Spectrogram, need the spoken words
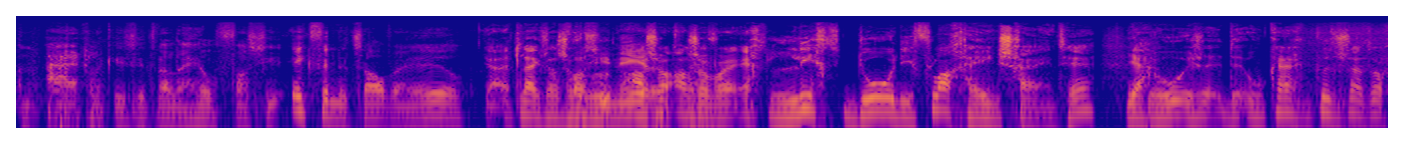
En eigenlijk is dit wel een heel fascinerend. Ik vind het zelf een heel. ja, het lijkt alsof, alsof, alsof er echt licht door die vlag heen schijnt. Hè? Ja. De- hoe, is de- hoe krijgt een kunstenaar dat,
